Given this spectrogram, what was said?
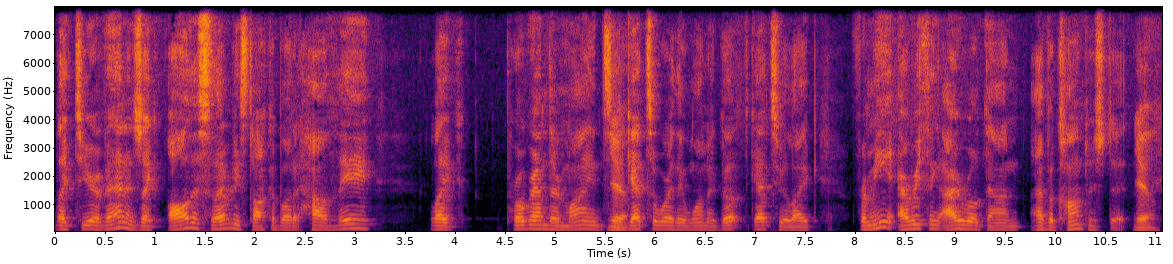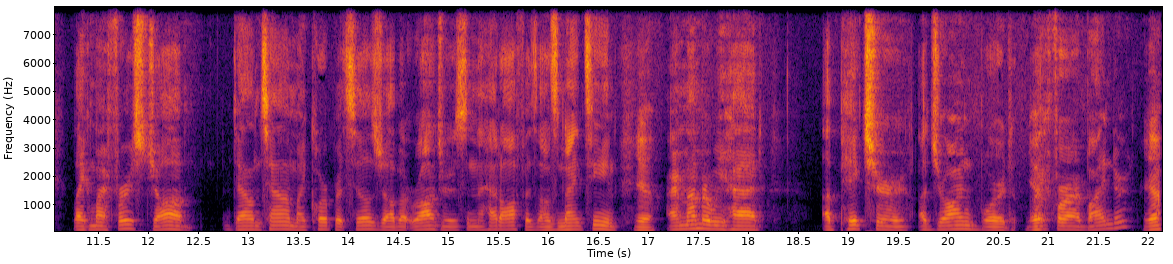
like to your advantage. Like all the celebrities talk about it how they like program their mind to Yeah. get to where they want to go get to like for me everything I wrote down I've accomplished it Yeah. like my first job downtown, my corporate sales job at Rogers in the head office, I was 19. Yeah. I remember we had a picture, a drawing board Yeah. like for our binder. Yeah.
